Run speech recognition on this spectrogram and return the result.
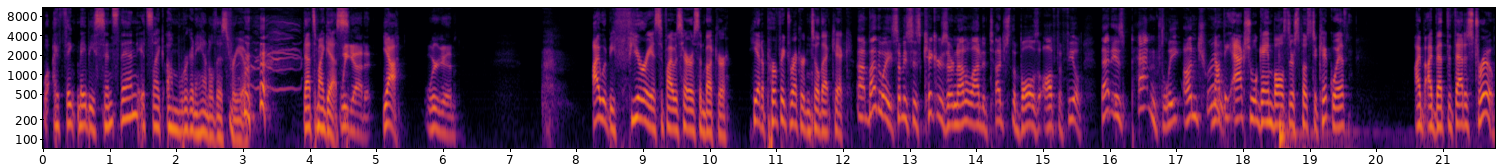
Well, I think maybe since then it's like, um, we're going to handle this for you. That's my guess. We got it. yeah, We're good. I would be furious if I was Harrison Butker. He had a perfect record until that kick. Uh, by the way, somebody says kickers are not allowed to touch the balls off the field. That is patently untrue. Not the actual game balls they're supposed to kick with. I, I bet that that is true.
